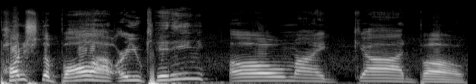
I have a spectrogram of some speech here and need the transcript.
punched the ball out. Are you kidding? Oh, my God, Bo.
